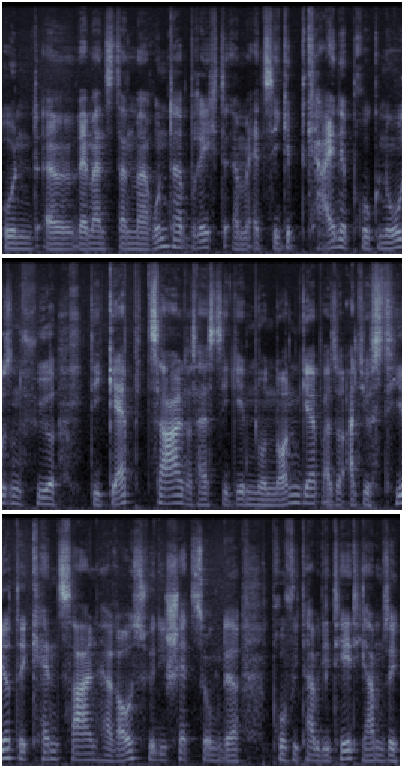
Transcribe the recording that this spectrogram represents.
Und äh, wenn man es dann mal runterbricht, ähm, Etsy gibt keine Prognosen für die Gap-Zahlen, das heißt, sie geben nur Non-Gap, also adjustierte Kennzahlen heraus für die Schätzung der Profitabilität. Hier haben sie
